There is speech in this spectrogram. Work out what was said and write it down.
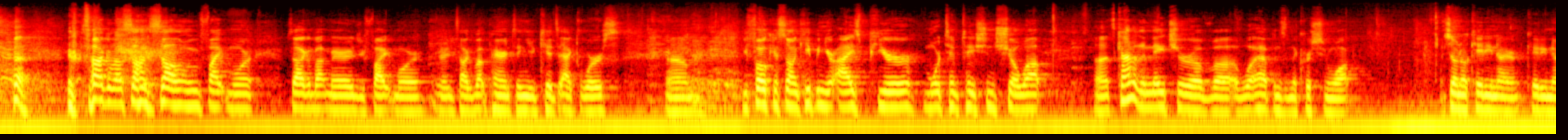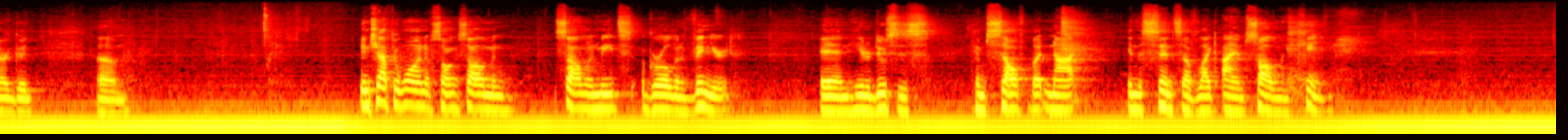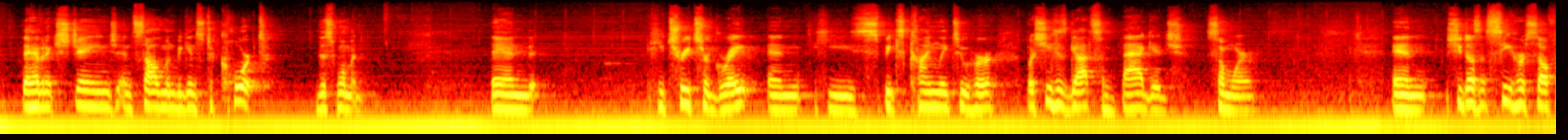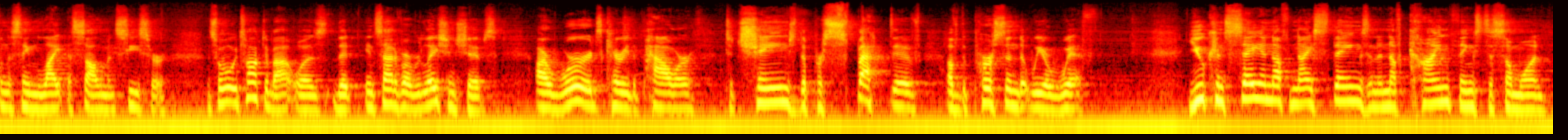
we talk about Song Solomon, we fight more. We talk about marriage, you fight more. You talk about parenting, your kids act worse. Um, you focus on keeping your eyes pure, more temptations show up. Uh, it's kind of the nature of, uh, of, what happens in the Christian walk. So no, Katie and I are, Katie and I are good. Um, in chapter one of Song of Solomon, Solomon meets a girl in a vineyard, and he introduces himself, but not in the sense of like I am Solomon king. They have an exchange, and Solomon begins to court this woman. And he treats her great and he speaks kindly to her, but she has got some baggage somewhere. And she doesn't see herself in the same light as Solomon sees her. And so, what we talked about was that inside of our relationships, our words carry the power to change the perspective of the person that we are with. You can say enough nice things and enough kind things to someone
